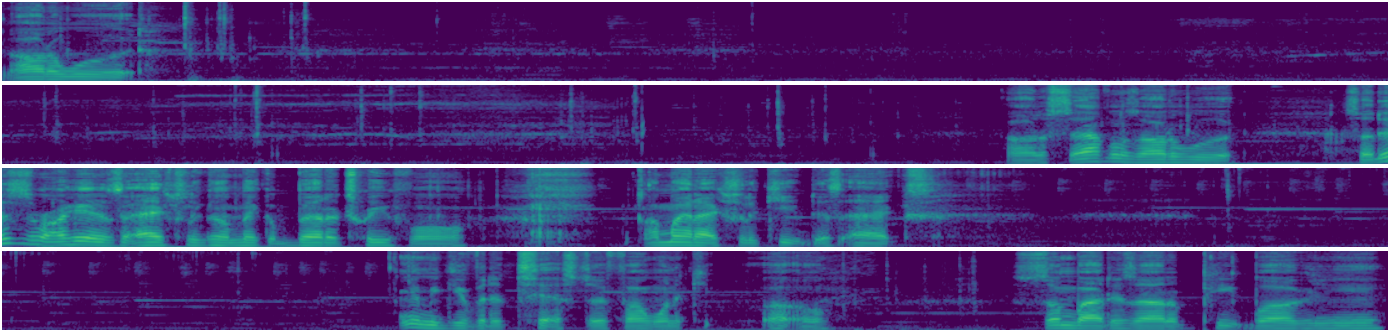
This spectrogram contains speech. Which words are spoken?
and all the wood. The saplings, all the wood. So this is right here is actually going to make a better tree form. I might actually keep this axe. Let me give it a test if I want to keep... Uh-oh. Somebody's out of peat Bogger again.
